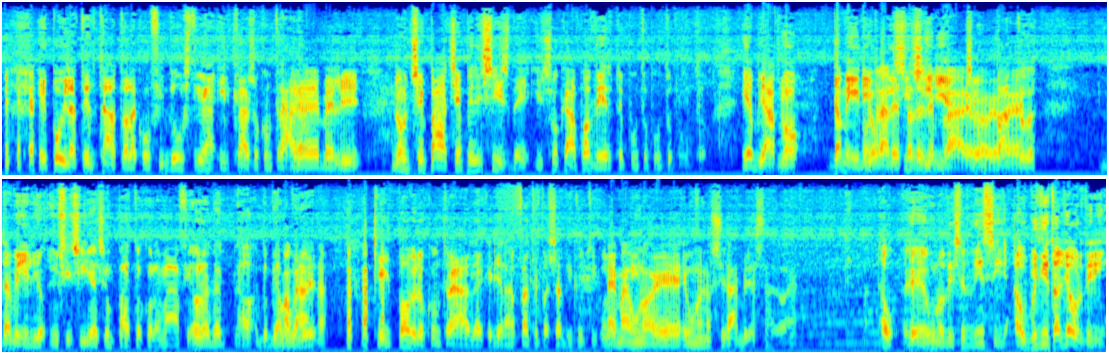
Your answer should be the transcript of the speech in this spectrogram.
e poi l'attentato alla Confindustria, il caso Contrada. Eh, beh, lì. Non c'è pace per il SISDE, il suo capo avverte, punto, punto, punto. E abbiamo D'Amelio Contrada in Sicilia, c'è un patto... Eh D'Amelio in Sicilia c'è un patto con la mafia. Ora no, dobbiamo ma dire guarda. che il povero Contrada che gliel'hanno fatte passare di tutti i colori. Eh, ma uno, è, uno inossidabile è stato, eh. Oh, è uno dei servizi, ha obbedito agli ordini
